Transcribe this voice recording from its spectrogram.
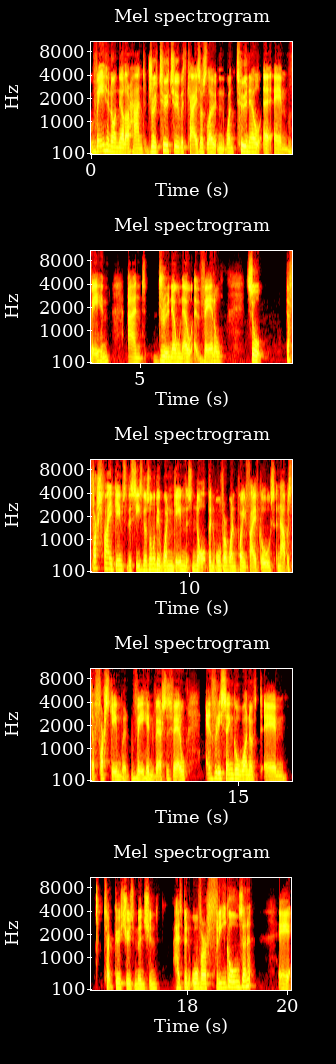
Wehen, on the other hand, drew 2 2 with Kaiserslautern, won 2 0 at um, Wehen, and drew 0 0 at Verl. So, the first five games of the season, there's only been one game that's not been over 1.5 goals, and that was the first game with Wehen versus Verl. Every single one of um, Türkgücü's München has been over three goals in it. Uh,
